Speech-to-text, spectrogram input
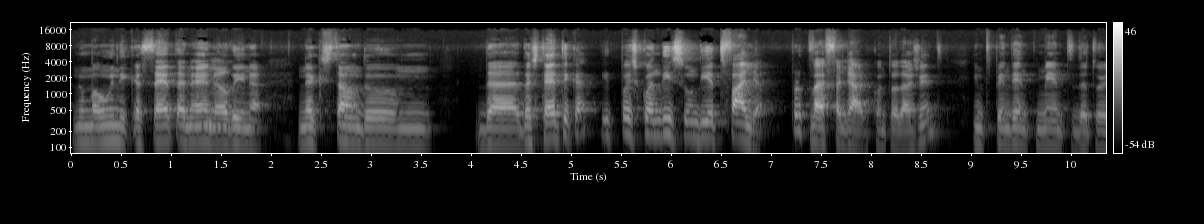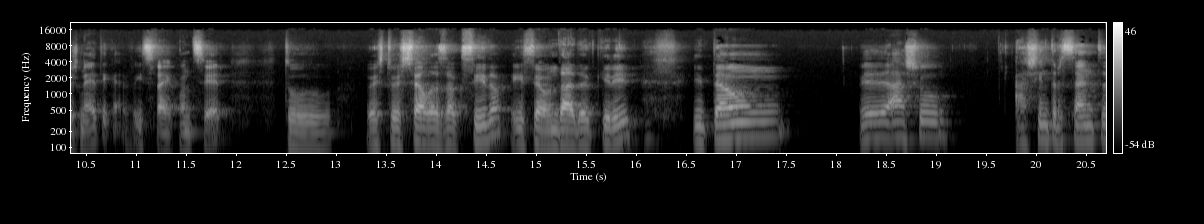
numa única seta, né? Uhum. ali na, na questão do, da, da estética, e depois, quando isso um dia te falha, porque vai falhar com toda a gente, independentemente da tua genética, isso vai acontecer, tu, as tuas células oxidam, isso é um dado adquirido, então eh, acho, acho interessante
